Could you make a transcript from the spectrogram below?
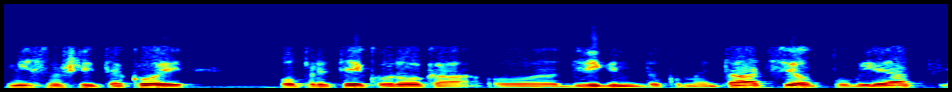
mi smo šli takoj po preteku roka dvigniti dokumentacijo, pogledati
